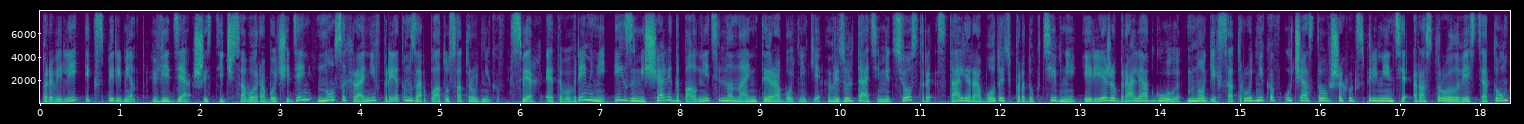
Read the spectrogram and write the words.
провели эксперимент введя шестичасовой рабочий день, но сохранив при этом зарплату сотрудников. Сверх этого времени их замещали дополнительно нанятые работники. В результате медсестры стали работать продуктивнее и реже брали отгулы. Многих сотрудников, участвовавших в эксперименте, расстроила весть о том,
